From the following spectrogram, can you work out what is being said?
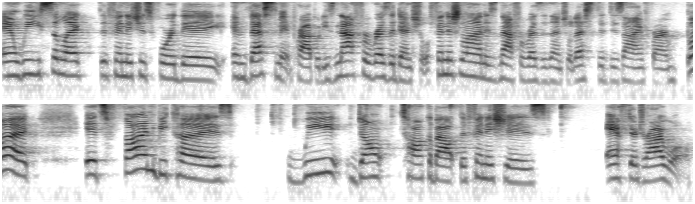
and we select the finishes for the investment properties, not for residential. Finish Line is not for residential. That's the design firm, but it's fun because we don't talk about the finishes after drywall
